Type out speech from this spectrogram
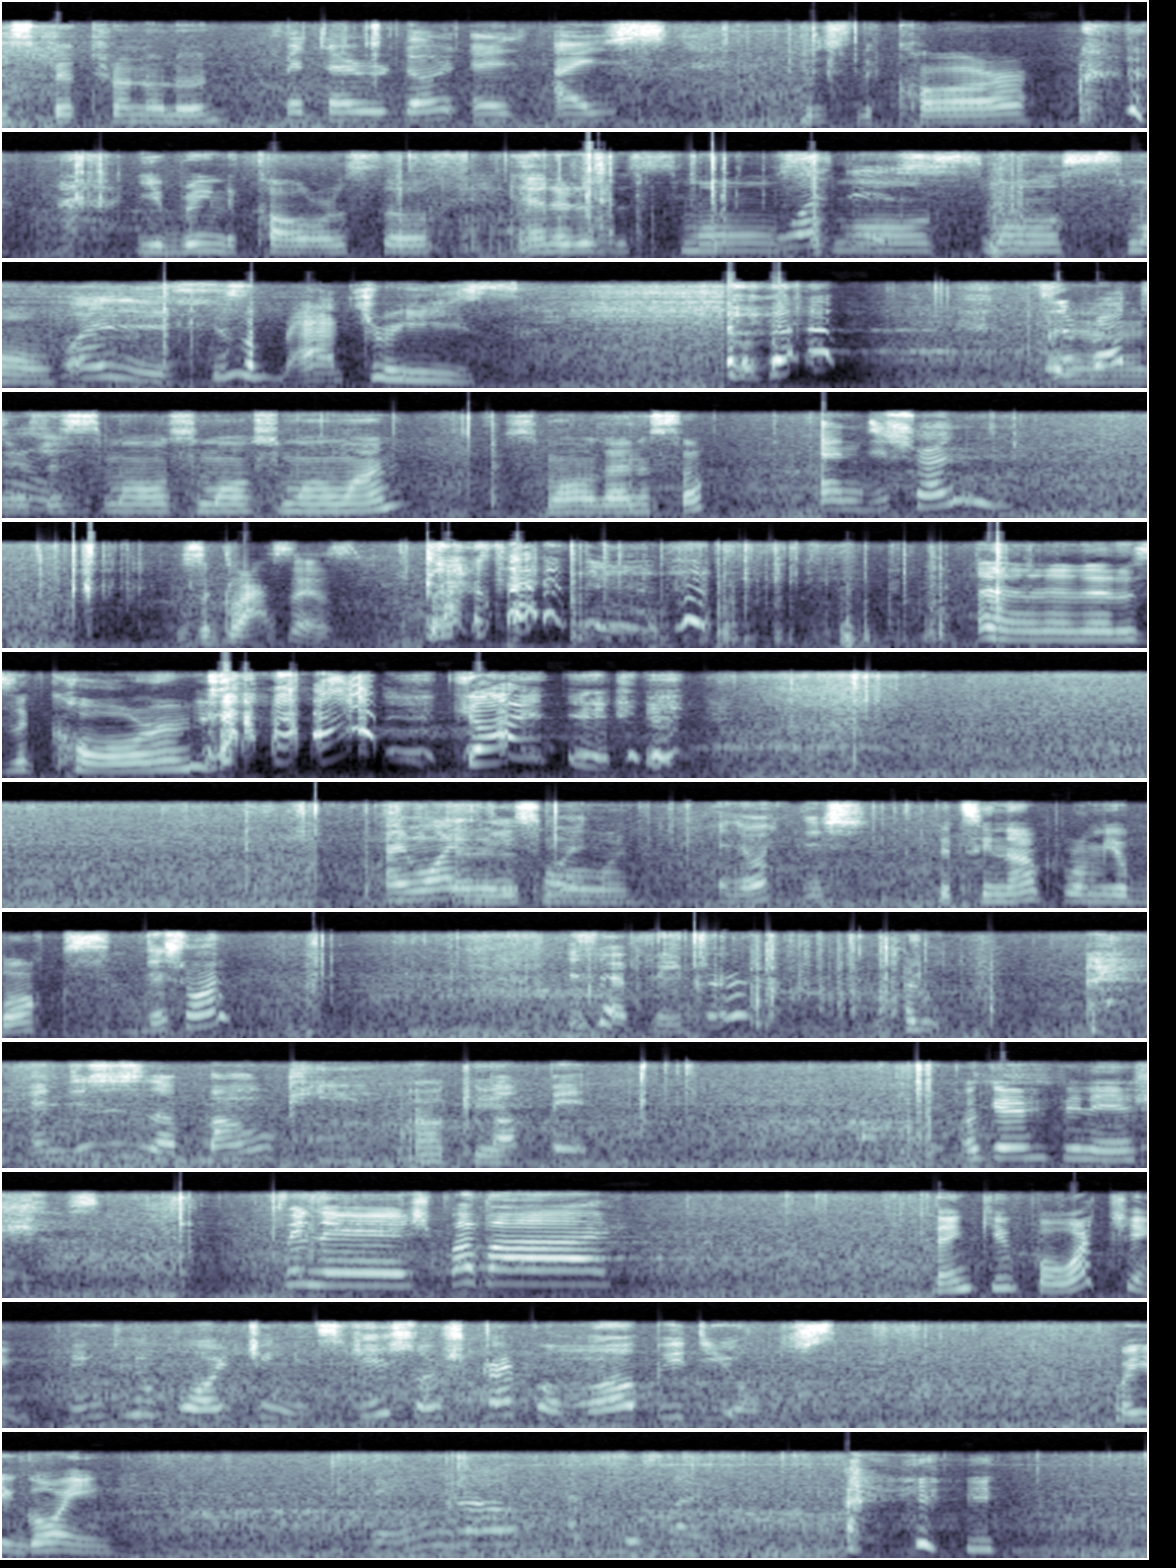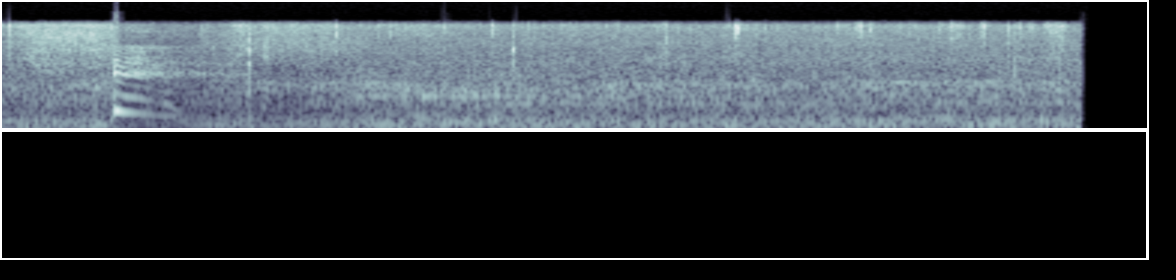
It's Petranodon. Pterodon and ice. This is the car. you bring the car also. And it is the small, What small, is- small, small. What is this? These are batteries. It's a battery. there's a small, small, small one. Small dinosaur. And this one? It's the glasses. Glasses! And then there is the corn. God! And what and is this small one? one. And what this? It's enough from your box. This one? Is that paper? And this is a monkey okay. puppet. Okay, finish. Finish. Bye-bye. Thank you for watching. Thank you for watching. Please subscribe for more videos. Where you going? Bingo exercise.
